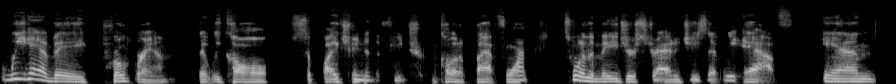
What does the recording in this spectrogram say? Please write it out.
We have a program that we call supply chain of the future. We call it a platform. It's one of the major strategies that we have. And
